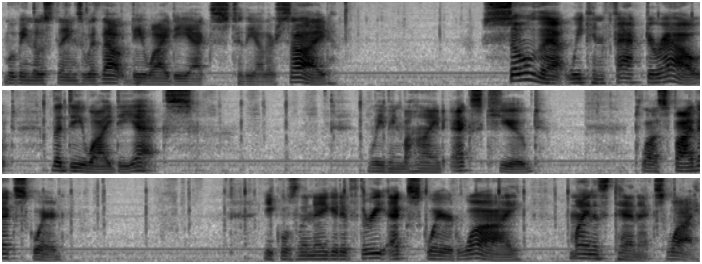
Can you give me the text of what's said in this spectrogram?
moving those things without dy dx to the other side, so that we can factor out the dy dx, leaving behind x cubed plus 5x squared equals the negative 3x squared y minus 10xy.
